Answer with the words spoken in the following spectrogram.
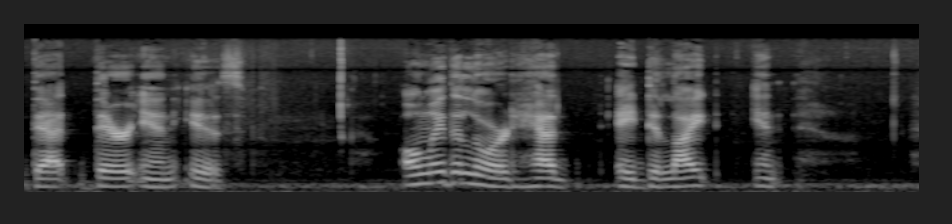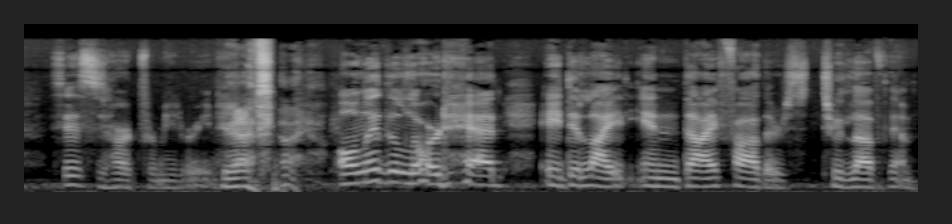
that therein is. Only the Lord had a delight in See, this is hard for me to read. Yeah, sorry. Only the Lord had a delight in thy fathers to love them.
